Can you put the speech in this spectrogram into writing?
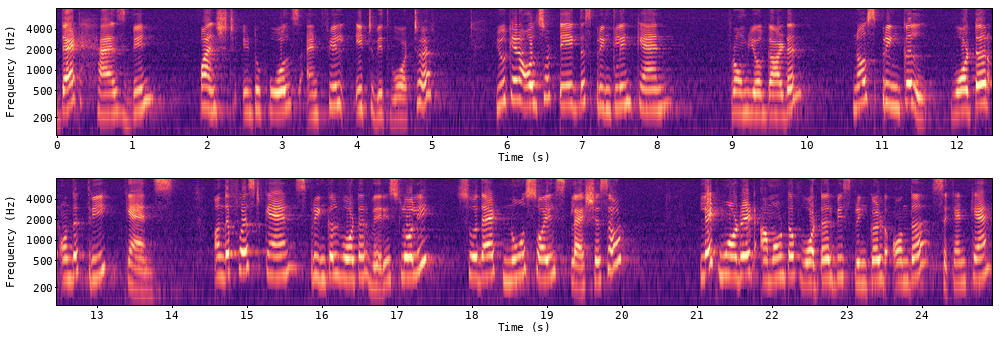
that has been punched into holes and fill it with water. You can also take the sprinkling can from your garden. Now sprinkle water on the three cans. On the first can sprinkle water very slowly so that no soil splashes out. Let moderate amount of water be sprinkled on the second can.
